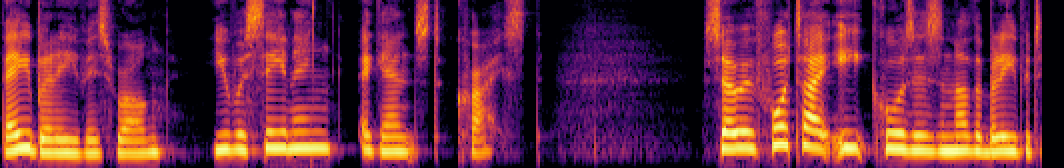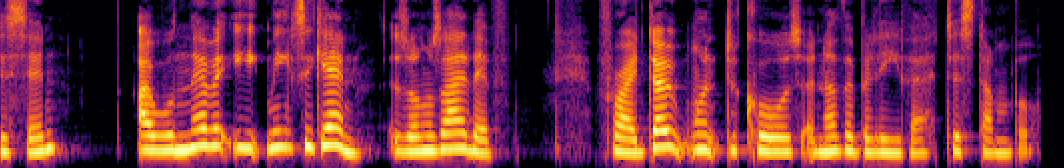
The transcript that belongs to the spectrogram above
they believe is wrong, you are sinning against Christ. So if what I eat causes another believer to sin, I will never eat meat again as long as I live, for I don't want to cause another believer to stumble.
